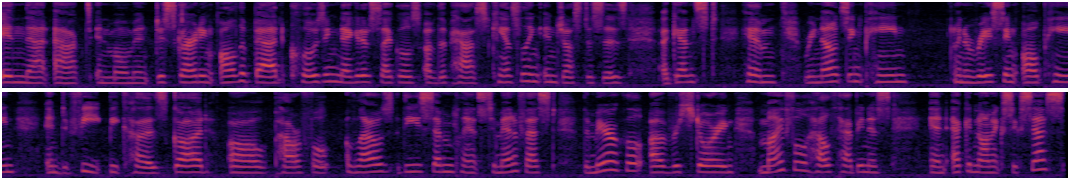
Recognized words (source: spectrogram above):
in that act and moment, discarding all the bad, closing negative cycles of the past, canceling injustices against him, renouncing pain, and erasing all pain and defeat because God, all powerful, allows these seven plants to manifest the miracle of restoring my full health, happiness, and economic success.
